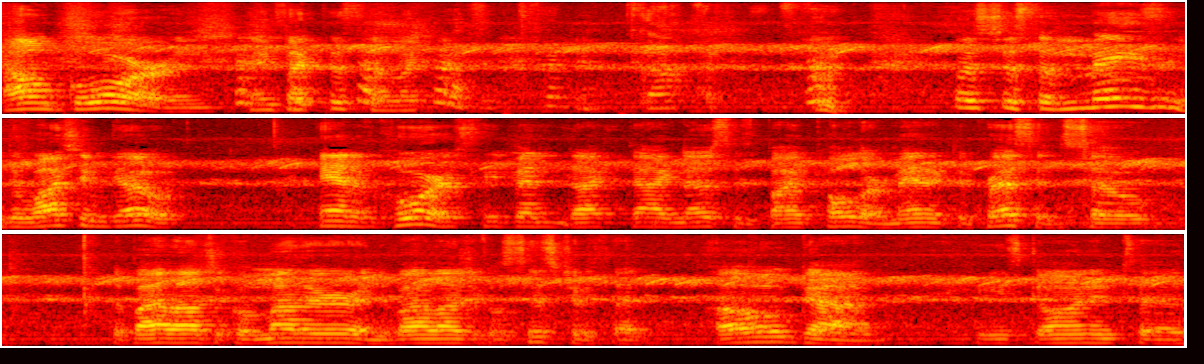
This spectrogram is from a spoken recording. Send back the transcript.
Al Gore and things like this. I'm like, God. It was just amazing to watch him go. And of course, he'd been di diagnosed as bipolar, manic depressive, so the biological mother and the biological sister said, oh God, he's gone into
